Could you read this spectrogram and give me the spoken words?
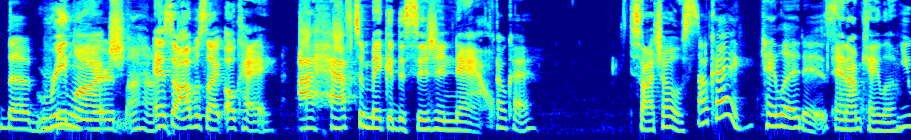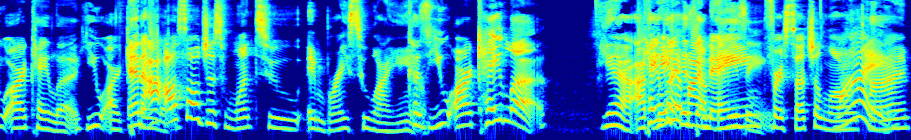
the relaunch, uh-huh. and so I was like, okay, I have to make a decision now. Okay. So I chose, Okay. Kayla, it is. and I'm Kayla. you are Kayla. You are Kayla. and I also just want to embrace who I am. because you are Kayla. Yeah, I've Kayla hated is my amazing. name for such a long Why? time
